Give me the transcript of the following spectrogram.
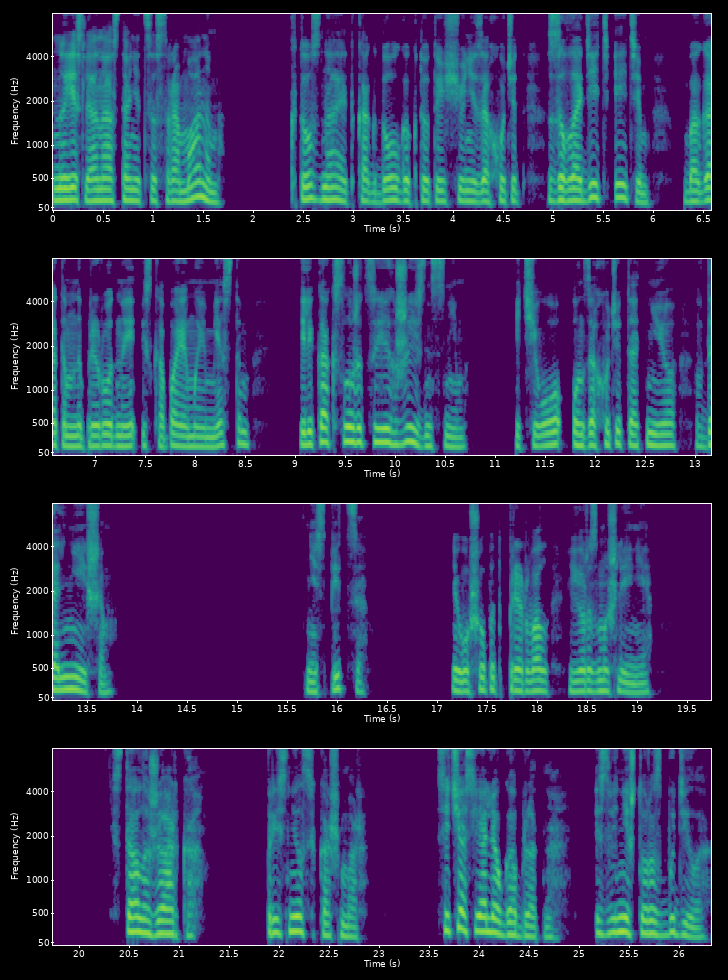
Но если она останется с Романом, кто знает, как долго кто-то еще не захочет завладеть этим, богатым на природные ископаемые местом, или как сложится их жизнь с ним, и чего он захочет от нее в дальнейшем. Не спится? Его шепот прервал ее размышления. Стало жарко. Приснился кошмар. Сейчас я лёг обратно. Извини, что разбудила.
